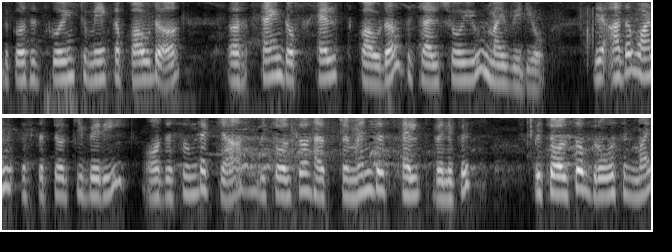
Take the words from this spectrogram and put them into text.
because it's going to make a powder, a kind of health powder which I'll show you in my video. The other one is the turkey berry or the sundakkai which also has tremendous health benefits which also grows in my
